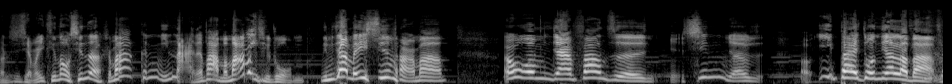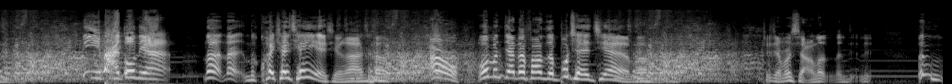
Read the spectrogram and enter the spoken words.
这姐们一听闹心呢，什么？跟你奶奶、爸爸妈妈一起住？你们家没新房吗？而我们家房子新呃，一百多年了吧？一百多年。那那那快拆迁也行啊！哦，我们家的房子不拆迁啊。这姐们想了，那那那你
